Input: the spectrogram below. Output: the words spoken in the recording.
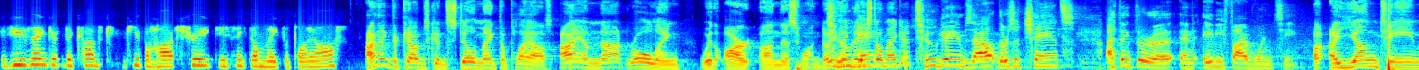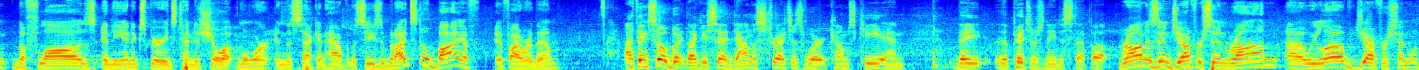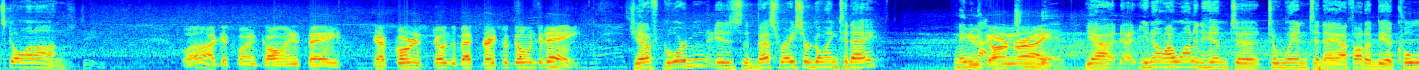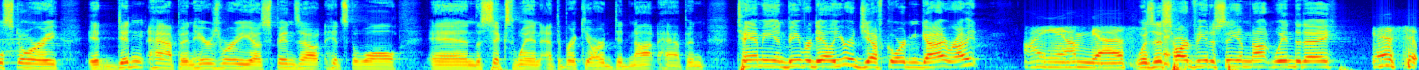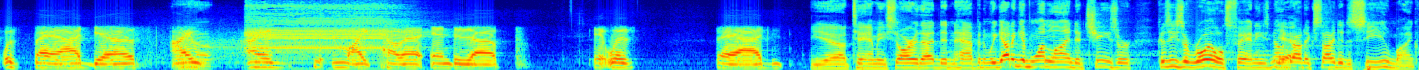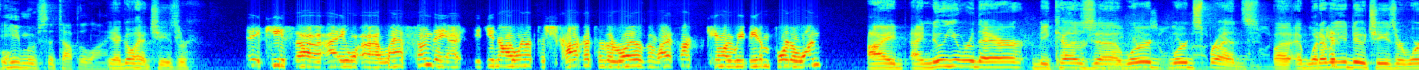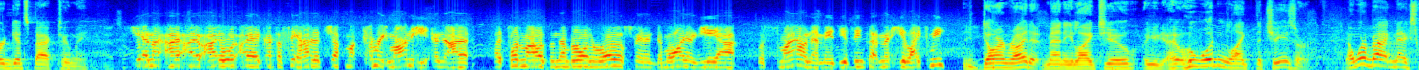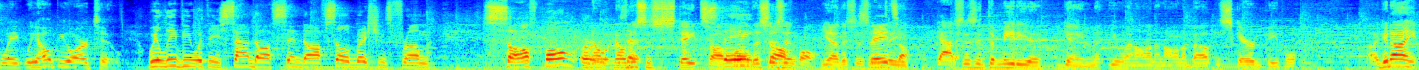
if you think if the Cubs can keep a hot streak, do you think they'll make the playoffs? I think the Cubs can still make the playoffs. I am not rolling with Art on this one. Don't you think they can still make it? Two games out. There's a chance. I think they're a, an 85 win team. A, a young team, the flaws and the inexperience tend to show up more in the second half of the season, but I'd still buy if, if I were them. I think so, but like you said, down the stretch is where it comes key, and they the pitchers need to step up. Ron is in Jefferson. Ron, uh, we love Jefferson. What's going on? Well, I just want to call in and say Jeff Gordon's still the best racer going today. Jeff Gordon is the best racer going today? Maybe You're not darn today. right. Yeah, uh, you know, I wanted him to, to win today. I thought it'd be a cool story. It didn't happen. Here's where he uh, spins out, hits the wall, and the sixth win at the Brickyard did not happen. Tammy and Beaverdale, you're a Jeff Gordon guy, right? I am, yes. Was this hard for you to see him not win today? Yes, it was bad, yes. Yeah. I I didn't like how that ended up. It was bad. Yeah, Tammy, sorry that didn't happen. We got to give one line to Cheeser because he's a Royals fan. He's no Yeah. doubt excited to see you, Michael. He moves to the top of the line. yeah, go ahead, Cheeser. Hey Keith, uh, I uh, last Sunday, uh, did you know I went up to Chicago to the Royals and White Sox game when we beat them four to one? I, I knew you were there because uh, word word spreads. Uh, whatever you do, Cheeser, word gets back to me. Yeah, and I I, I, I got to say hi to Jeff Montgomery Monty, and I I told him I was the number one Royals fan in Des Moines, and he uh, was smiling at me. Do you think that meant he liked me? You darn right it meant he liked you. You- Who wouldn't like the Cheeser? Now we're back next week. We hope you are too. We leave you with the sound off, send off celebrations from softball. Or No, no, is this is state softball. State this softball. isn't. Yeah, this isn't State the. softball. Got this it. isn't the media game that you went on and on about and scared people. Uh, good night.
